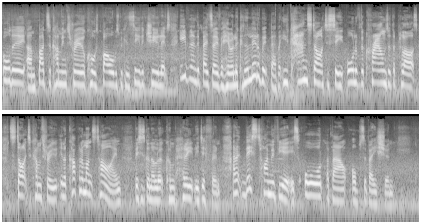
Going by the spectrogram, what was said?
All the um, buds are coming through, of course, bulbs, we can see the tulips. Even though the beds over here are looking a little bit bare, but you can start to see all of the crowns of the plants start to come through. In a couple of months' time, this is going to look completely different. And at this time of year, it's all about observation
